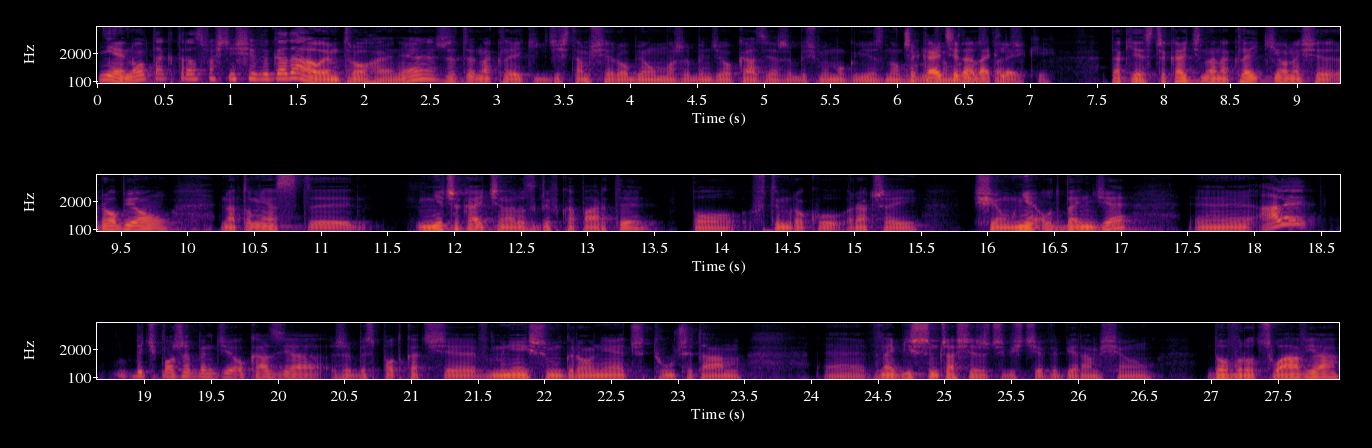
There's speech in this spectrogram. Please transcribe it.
Nie, no tak teraz właśnie się wygadałem trochę, nie? Że te naklejki gdzieś tam się robią, może będzie okazja, żebyśmy mogli je znowu Czekajcie na rozdać. naklejki. Tak jest, czekajcie na naklejki, one się robią, natomiast y, nie czekajcie na rozgrywka party, bo w tym roku raczej się nie odbędzie, y, ale być może będzie okazja, żeby spotkać się w mniejszym gronie, czy tu, czy tam. E, w najbliższym czasie rzeczywiście wybieram się do Wrocławia,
